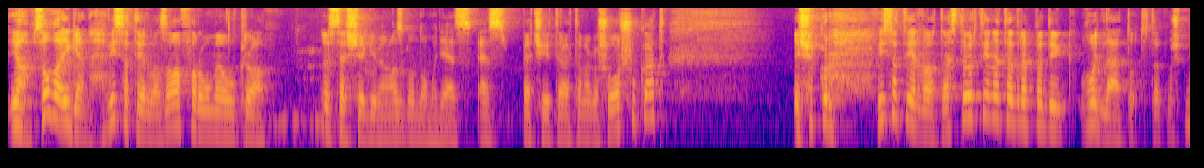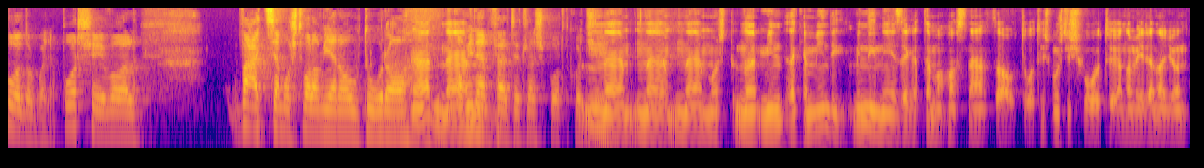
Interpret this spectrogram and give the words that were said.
Ja, szóval igen, visszatérve az Alfa Romeo-kra, összességében azt gondolom, hogy ez, ez pecsételte meg a sorsukat. És akkor visszatérve a teszttörténetedre pedig, hogy látod? Tehát most boldog vagy a Porsche-val, vágysz-e most valamilyen autóra, hát nem. ami nem feltétlen sportkocsi? Nem, nem, nem. Most na, mind, nekem mindig, mindig nézegetem a használt autót, és most is volt olyan, amire nagyon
